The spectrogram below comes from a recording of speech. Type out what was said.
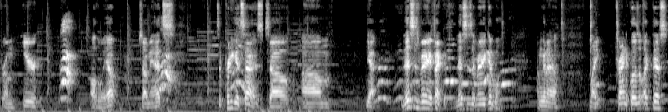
from here all the way up. So I mean that's it's a pretty good size. So um, yeah, this is very effective. This is a very good one. I'm gonna like trying to close it like this.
